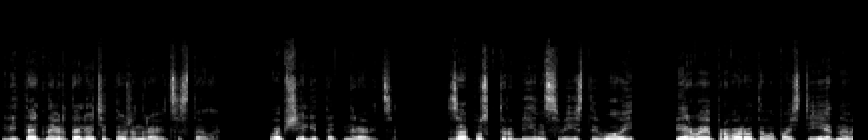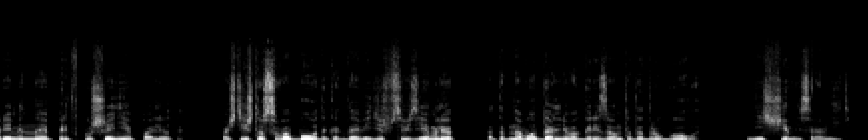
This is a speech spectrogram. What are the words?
И летать на вертолете тоже нравится стало. Вообще летать нравится. Запуск турбин, свист и вой, первые провороты лопастей и одновременное предвкушение полета. Почти что свобода, когда видишь всю Землю от одного дальнего горизонта до другого. Ни с чем не сравнить.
